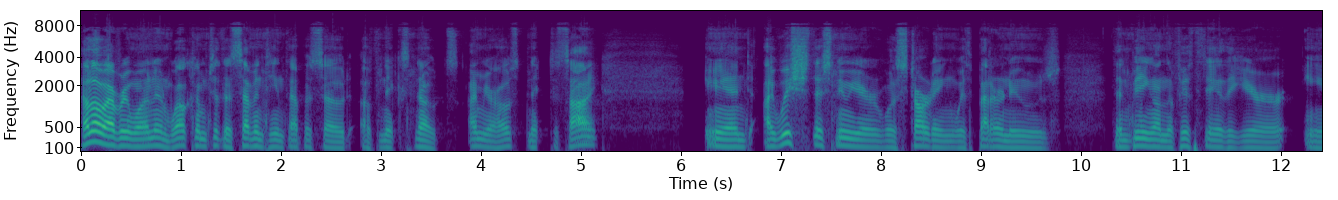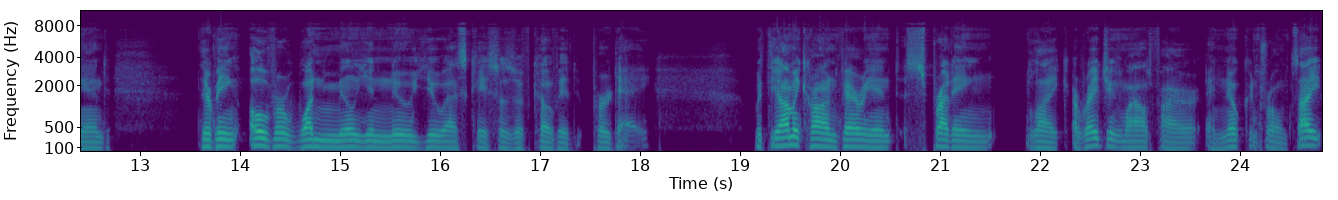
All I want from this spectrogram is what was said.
Hello, everyone, and welcome to the 17th episode of Nick's Notes. I'm your host, Nick Desai, and I wish this new year was starting with better news than being on the fifth day of the year and there being over 1 million new U.S. cases of COVID per day. With the Omicron variant spreading like a raging wildfire and no control in sight,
